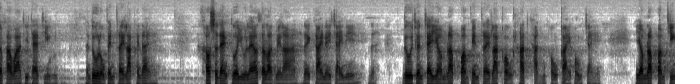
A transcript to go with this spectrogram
สภาวะที่แท้จริง มันดูลงเป็นไตรลักษณ์ให้ได้ เขาแสดงตัวอยู่แล้วตลอดเวลาในกายในใจนี้นะดูจนใจยอมรับความเป็นไตรลักษณ์ของธาตุขันธ์ของกายของใจ ยอมรับความจริง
